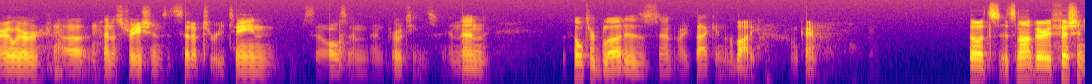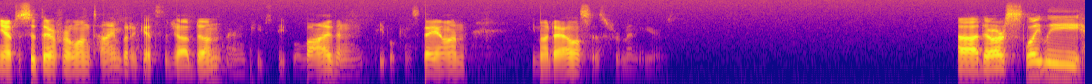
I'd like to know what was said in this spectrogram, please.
glomerular uh, fenestrations. It's set up to retain cells and, and proteins. And then the filtered blood is sent right back into the body. Okay. So it's it's not very efficient. You have to sit there for a long time, but it gets the job done and keeps people alive, and people can stay on hemodialysis for many years. Uh, there are slightly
